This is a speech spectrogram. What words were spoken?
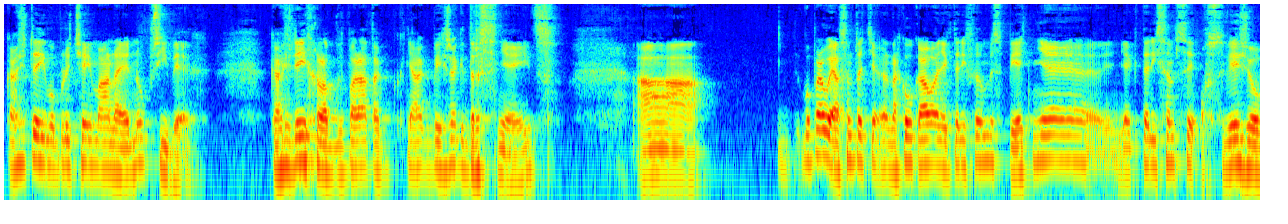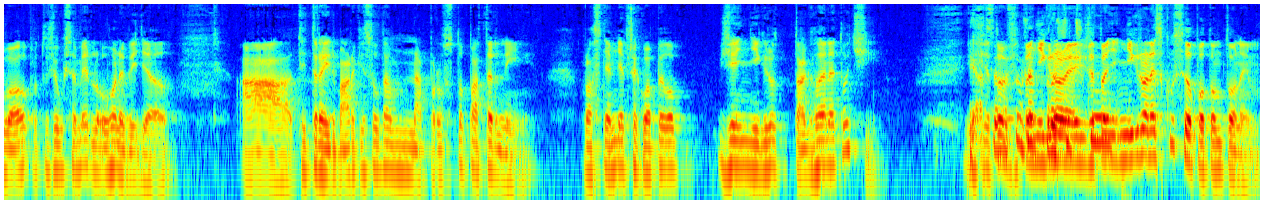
Každý obličej má na jednou příběh. Každý chlap vypadá tak nějak bych řekl drsnějc. A opravdu já jsem teď nakoukával některé filmy zpětně, některý jsem si osvěžoval, protože už jsem je dlouho neviděl. A ty trademarky jsou tam naprosto patrný. vlastně mě překvapilo, že nikdo takhle netočí. Já že, to, myslím, že, to nikdo, trošičku... že to nikdo neskusil po tom Tonym.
